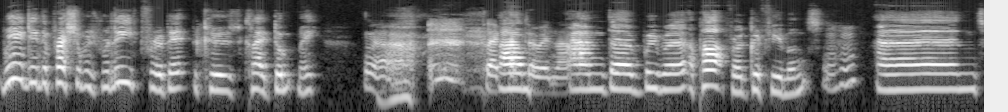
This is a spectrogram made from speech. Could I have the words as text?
weirdly, the pressure was relieved for a bit because Claire dumped me. Claire kept Um, doing that. and uh, we were apart for a good few months. hmm And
